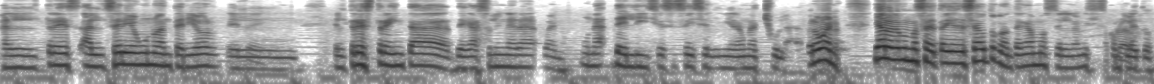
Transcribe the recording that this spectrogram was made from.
al 3, al Serie 1 anterior, el, sí. el 330 de gasolina era, bueno, una delicia, ese 6 cilindros era una chulada. Pero bueno, ya hablaremos más a detalle de ese auto cuando tengamos el análisis completo.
